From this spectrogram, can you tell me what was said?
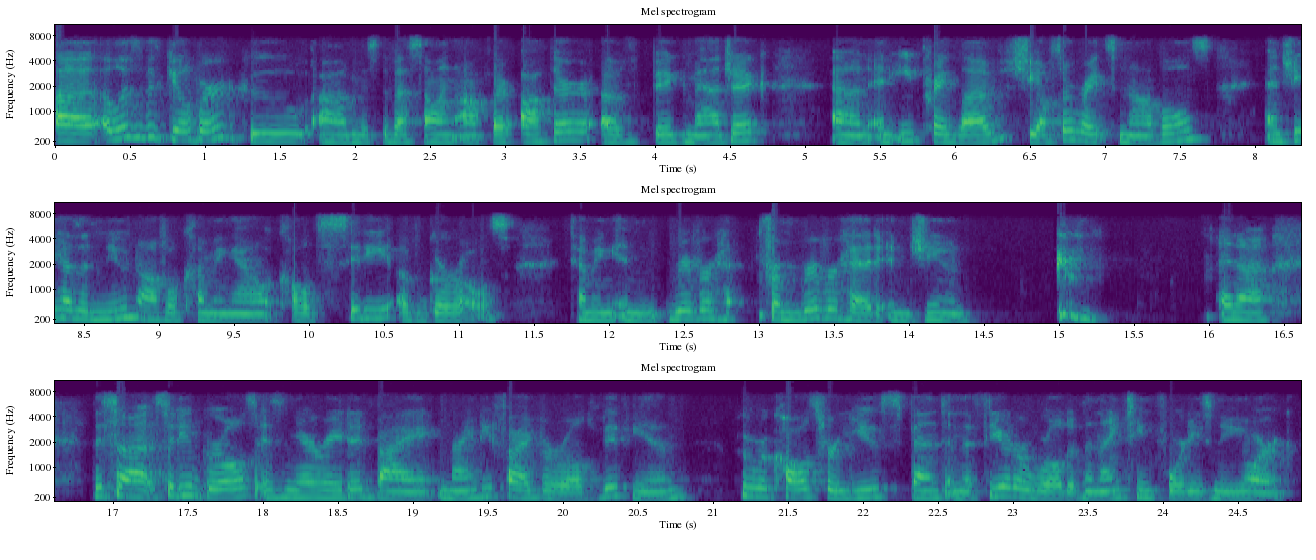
uh, Elizabeth Gilbert, who um, is the best-selling author author of Big Magic and, and Eat, Pray, Love, she also writes novels, and she has a new novel coming out called City of Girls, coming in Riverhead from Riverhead in June. and uh, this uh, City of Girls is narrated by 95-year-old Vivian who recalls her youth spent in the theater world of the 1940s New York,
